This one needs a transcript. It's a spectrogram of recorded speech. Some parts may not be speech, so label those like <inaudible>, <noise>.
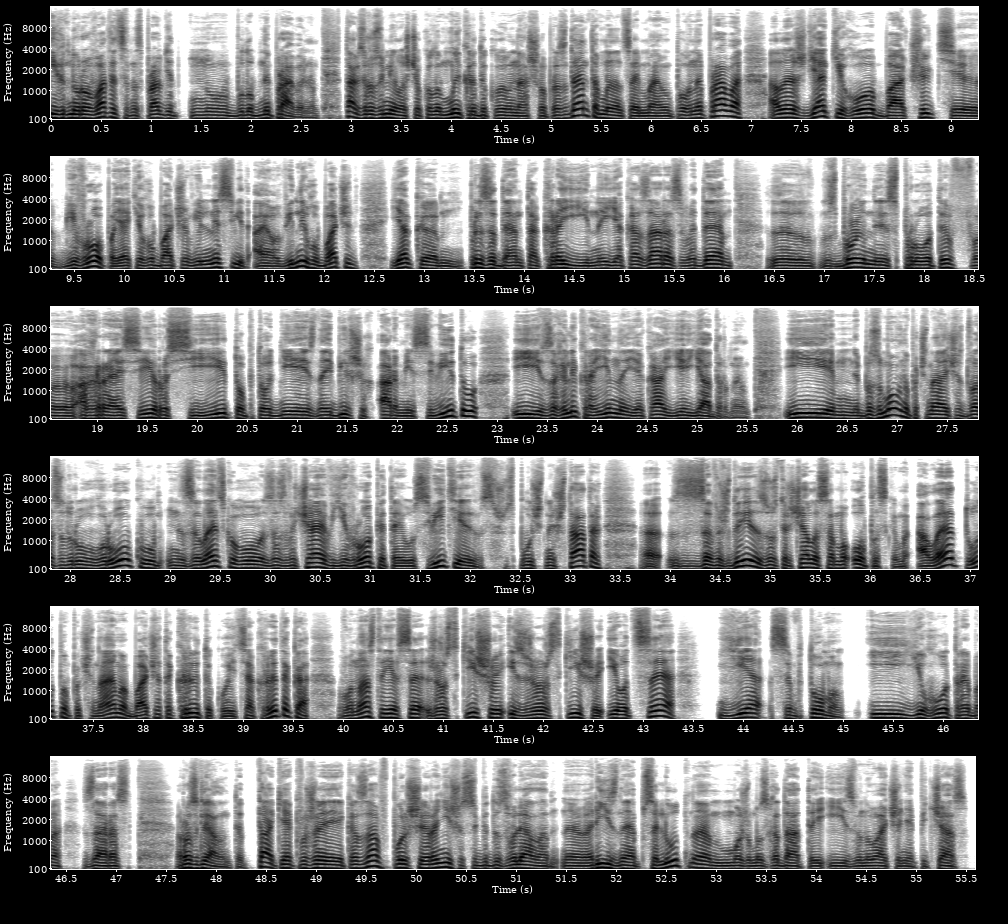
ігнорувати це насправді ну було б неправильно. Так зрозуміло, що коли ми критикуємо нашого президента, ми на це маємо повне право. Але ж як його бачить е, Європа, як його бачить вільний світ? А він його бачить як ем, президента країни, яка зараз веде е, збройний спротив. Е, агресії Росії, тобто однієї з найбільших армій світу, і взагалі країни, яка є ядерною, і безумовно, починаючи з 22-го року, Зеленського зазвичай в Європі та й у світі, в Сполучених Штатах, е, завжди зустрічали саме оплесками. Але тут ми починаємо бачити критику, і ця критика вона стає все жорсткішою і жорсткішою, і оце є симптомом і його треба зараз розглянути. Так як вже казав, Польща раніше собі дозволяла е, різне абсолютно. Можемо згадати і звинувачення під час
